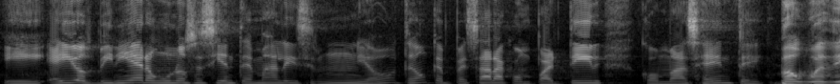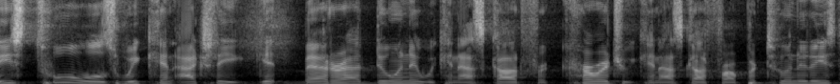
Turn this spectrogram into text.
y ellos vinieron, uno se siente mal y dice, "Mm, yo tengo que empezar a compartir con más gente. But with these tools, we can actually get better at doing it. We can ask God for courage. We can ask God for opportunities.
